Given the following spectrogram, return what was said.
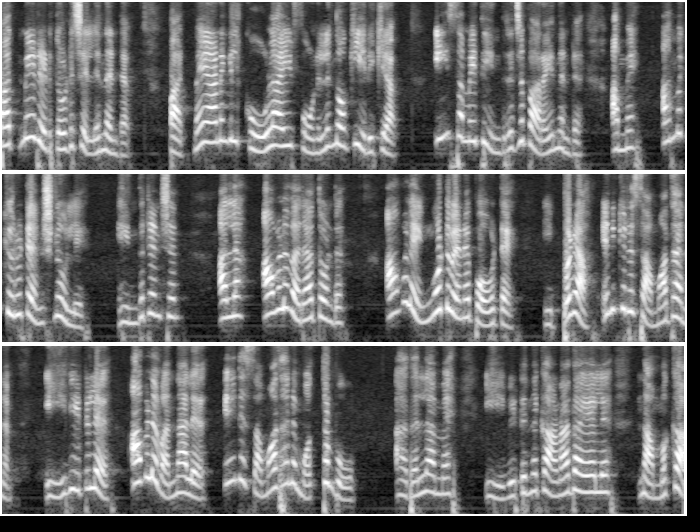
പത്മയുടെ അടുത്തോട്ട് ചെല്ലുന്നുണ്ട്. പത്മയാണെങ്കിൽ കൂളായി ഫോണിൽ നോക്കിയിരിക്കുക. ഈ സമയത്ത് ഇന്ദ്രജ പറയുന്നുണ്ട് അമ്മേ അമ്മയ്ക്കൊരു ടെൻഷനും ഇല്ലേ? എന്ത് ടെൻഷൻ അല്ല അവൾ വരാത്തോണ്ട്. അവൾ എങ്ങോട്ട് വേണേ പോവട്ടെ? ഇപ്പോഴാ എനിക്കൊരു സമാധാനം. ഈ വീട്ടിൽ അവൾ വന്നാൽ എന്റെ സമാധാനം മൊത്തം പോവും. അതല്ല അമ്മേ ഈ വീട്ടിൽ നിന്ന് കാണാതായാൽ നമുക്കാ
